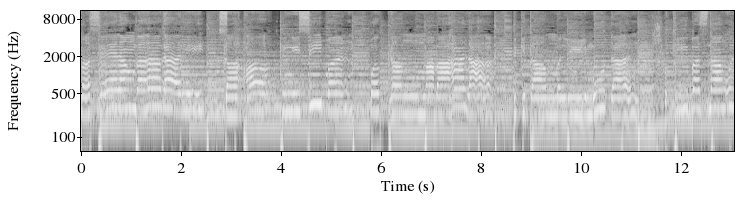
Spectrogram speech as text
Maselang bagari sa aking isipan. Huwag kang mabahala Di kita malilimutan. Paglibas ng ulan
